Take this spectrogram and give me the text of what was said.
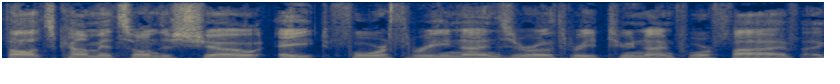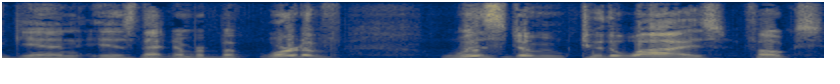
thoughts, comments on the show. 843-903-2945 again is that number. But word of wisdom to the wise, folks.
